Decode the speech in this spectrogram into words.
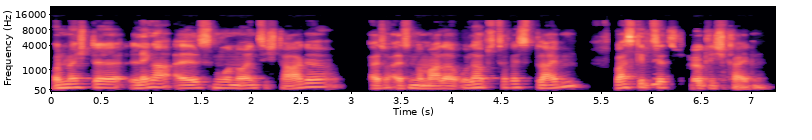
und möchte länger als nur 90 Tage, also als ein normaler Urlaubstourist bleiben. Was gibt es mhm. jetzt für Möglichkeiten?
